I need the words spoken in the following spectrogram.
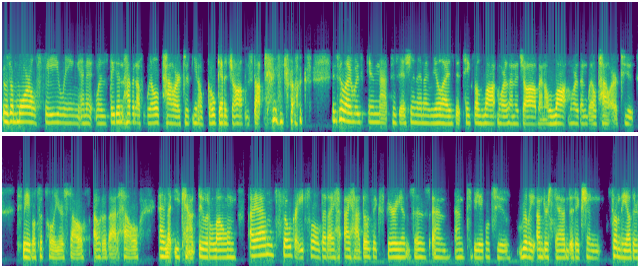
it was a moral failing. And it was they didn't have enough willpower to you know go get a job and stop doing drugs until i was in that position. And i realized it takes a lot more than a job and a lot more than willpower to to be able to pull yourself out of that hell and that you can't do it alone. I am so grateful that I I had those experiences and and to be able to really understand addiction from the other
